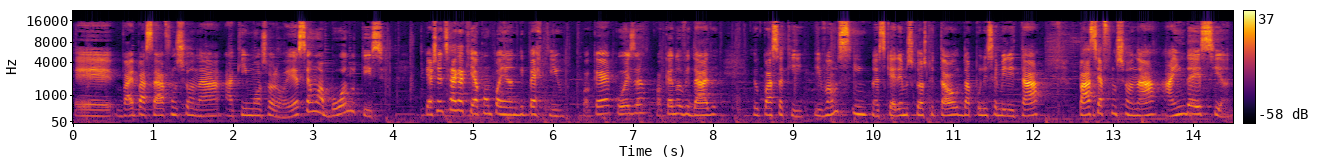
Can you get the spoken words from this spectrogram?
é, vai passar a funcionar aqui em Mossoró. Essa é uma boa notícia. E a gente segue aqui acompanhando de pertinho. Qualquer coisa, qualquer novidade, eu passo aqui. E vamos sim, nós queremos que o Hospital da Polícia Militar passe a funcionar ainda esse ano.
